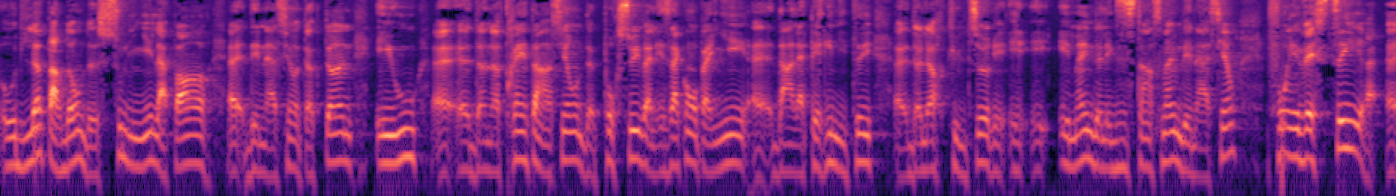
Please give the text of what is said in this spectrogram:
au-delà, pardon, de souligner l'apport euh, des nations autochtones et où euh, euh, de notre intention de poursuivre à les accompagner dans la pérennité de leur culture et, et et même de l'existence même des nations, il faut investir euh,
